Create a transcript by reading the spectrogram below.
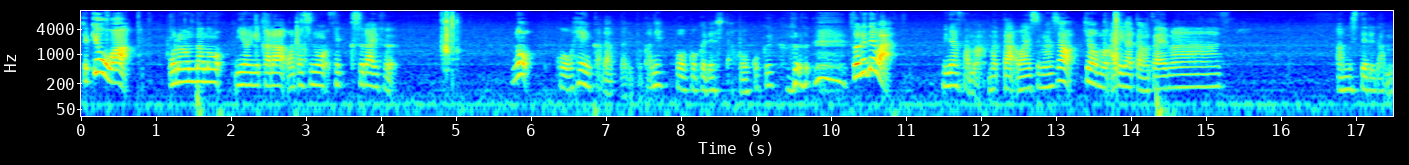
じゃ今日はオランダの土産から私のセックスライフのこう変化だったりとかね報告でした。報告？それでは皆様またお会いしましょう。今日もありがとうございます。アムステルダム。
